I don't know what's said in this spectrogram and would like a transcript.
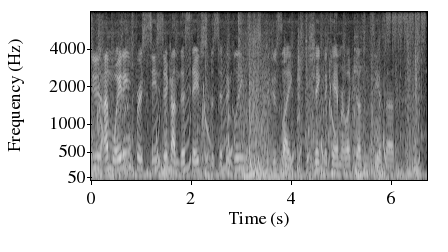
Dude. I'm waiting for C-Stick on this stage specifically to just like shake the camera like it does in CSS.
